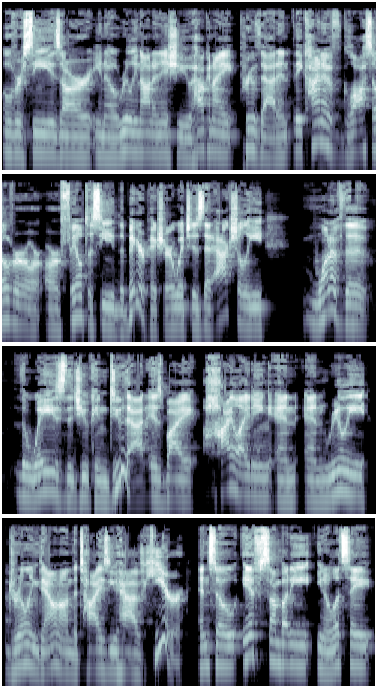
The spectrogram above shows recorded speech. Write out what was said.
overseas are, you know, really not an issue. How can I prove that? And they kind of gloss over or, or fail to see the bigger picture, which is that actually one of the the ways that you can do that is by highlighting and and really drilling down on the ties you have here. And so if somebody, you know, let's say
